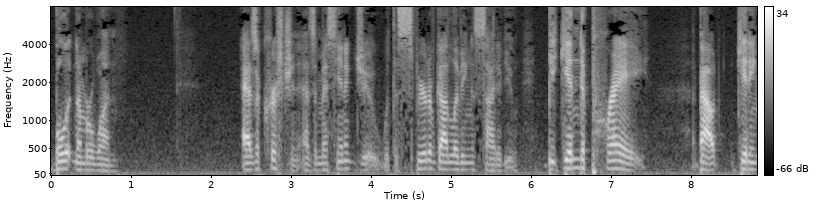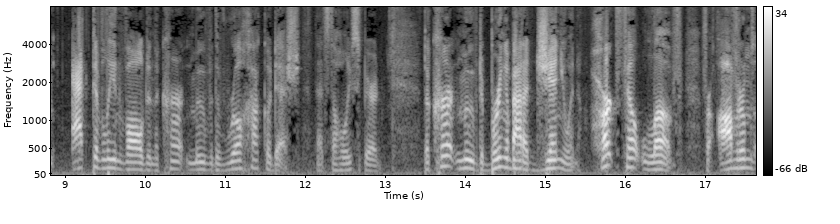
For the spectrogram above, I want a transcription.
Bullet number 1. As a Christian, as a messianic Jew with the spirit of God living inside of you, begin to pray about getting actively involved in the current move of the Ruach HaKodesh, that's the Holy Spirit, the current move to bring about a genuine, heartfelt love for Avram's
